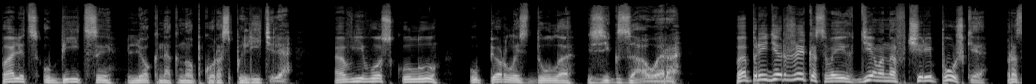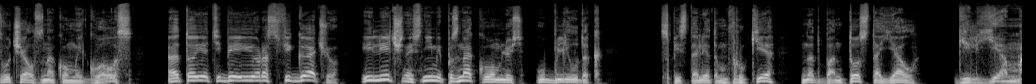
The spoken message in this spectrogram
Палец убийцы лег на кнопку распылителя, а в его скулу уперлась дуло Зигзауэра. «Попридержи-ка своих демонов в черепушке!» — прозвучал знакомый голос. «А то я тебе ее расфигачу и лично с ними познакомлюсь, ублюдок!» С пистолетом в руке над Банто стоял Гильем.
